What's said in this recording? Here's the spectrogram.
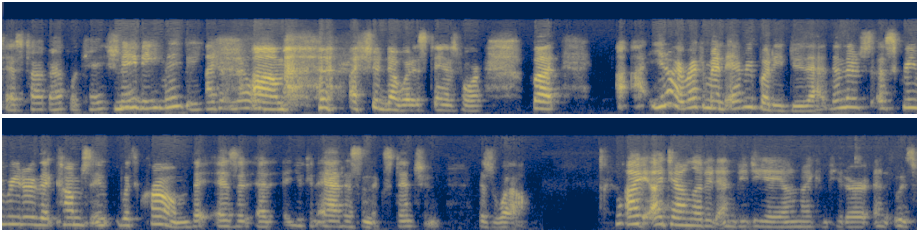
desktop application. Maybe. Maybe. I don't know. Um, I should know what it stands for, but I, you know, I recommend everybody do that. Then there's a screen reader that comes in with Chrome that as a, a you can add as an extension as well. I, I downloaded NVDA on my computer and it was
